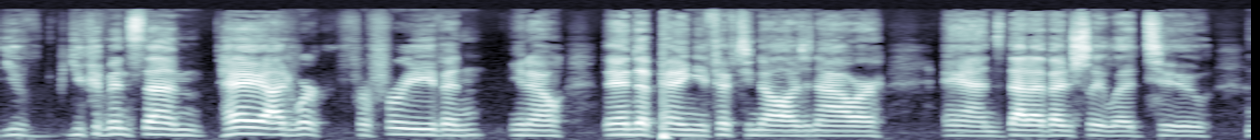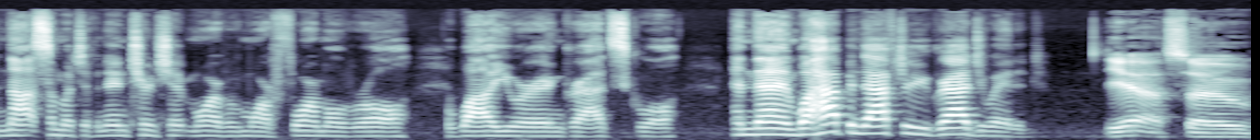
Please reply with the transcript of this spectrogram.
you you convince them, "Hey, I'd work for free even, you know, they end up paying you $15 an hour." And that eventually led to not so much of an internship, more of a more formal role while you were in grad school. And then what happened after you graduated? Yeah, so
